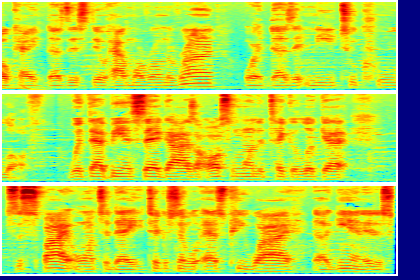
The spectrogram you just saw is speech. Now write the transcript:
okay does this still have more room to run or does it need to cool off? With that being said guys i also wanted to take a look at the spy on today ticker symbol spy again it is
